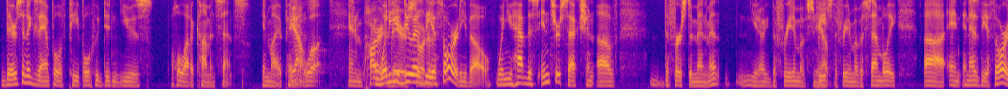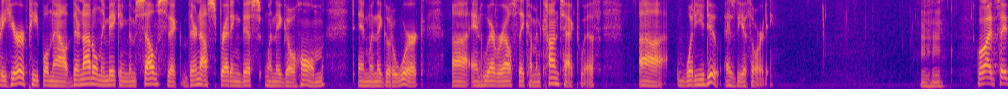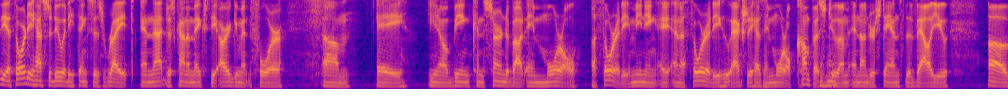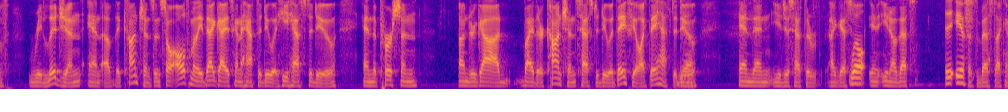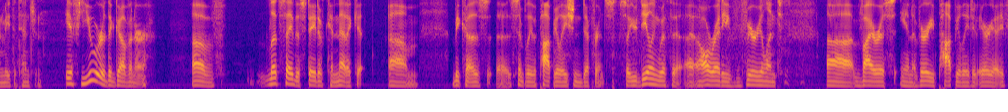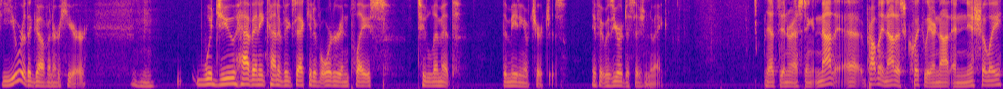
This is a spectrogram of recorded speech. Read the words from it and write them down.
There's an example of people who didn't use a whole lot of common sense, in my opinion. Yeah, well, and in part, what do you do as the of- authority, though, when you have this intersection of the First Amendment, you know, the freedom of speech, Yep. the freedom of assembly, uh, and and as the authority, here are people now. They're not only making themselves sick; they're now spreading this when they go home, and when they go to work, uh, and whoever else they come in contact with. Uh, what do you do as the authority? Well, I'd say the authority has to do what he thinks is right, and that just kind of makes the argument for um, a you know being concerned about a moral authority, meaning a, an authority who actually has a moral compass to mm-hmm. him and understands the value of religion and of the conscience. And so ultimately, that guy is going to have to do what he has to do, and the person under God by their conscience has to do what they feel like they have to do. Yeah. And then you just have to, I guess, Well- you know, that's If that's the best I can meet the tension. if you were the governor of, let's say, the state of Connecticut, um, because uh, simply the population difference. So you're dealing with an already virulent uh, virus in a very populated area. If you were the governor here, would you have any kind of executive order in place to limit the meeting of churches if it was your decision to make? That's interesting. Not uh, probably not as quickly or not initially.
